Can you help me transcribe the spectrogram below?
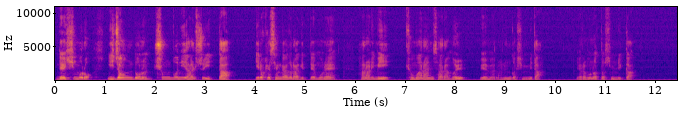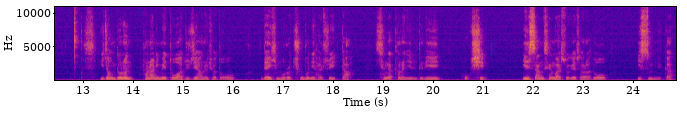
내 힘으로 이 정도는 충분히 할 수 있다. 이렇게 생각을 하기 때문에 하나님이 교만한 사람을 외면하는 것입니다. 여러분 어떻습니까? 이 정도는 하나님이 도와주지 않으셔도 내 힘으로 충분히 할 수 있다 생각하는 일들이 혹시 일상생활 속에서라도 있습니까?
